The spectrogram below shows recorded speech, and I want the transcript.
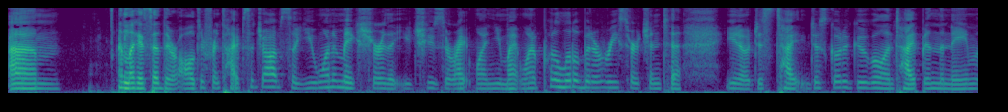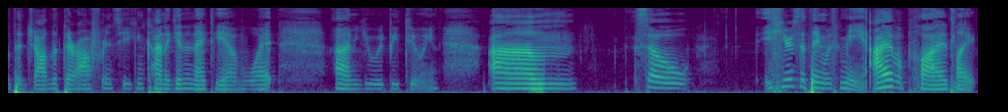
Um, and like I said, they're all different types of jobs, so you want to make sure that you choose the right one. You might want to put a little bit of research into, you know, just type, just go to Google and type in the name of the job that they're offering, so you can kind of get an idea of what um, you would be doing. Um, so here's the thing with me: I have applied like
